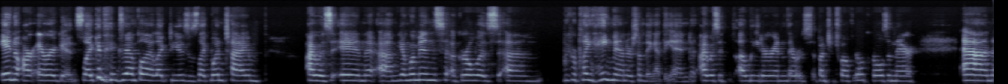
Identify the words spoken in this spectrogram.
in our arrogance. Like an example i like to use is like one time i was in um, young women's a girl was um, we were playing hangman or something at the end. I was a, a leader and there was a bunch of 12 year old girls in there and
